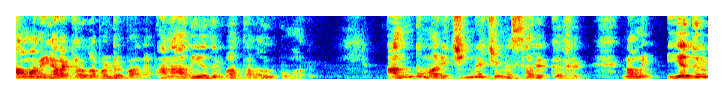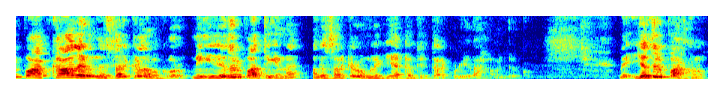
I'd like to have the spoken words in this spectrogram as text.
சாமானை இறக்கிறதோ பண்ணிருப்பாங்க. ஆனால் அது எதிர்பார்த்த அளவுக்கு போகாது. அந்த மாதிரி சின்ன சின்ன சருக்கள்கள். நம்ம எதிர்பார்க்காத இருந்த சருக்கள் நமக்கு வரும். நீங்கள் எதிர்பார்த்தீங்கன்னா அந்த சருக்கள் உங்களுக்கு ஏற்றத்தை தரக்கூடியதாக அமைந்திருக்கும் எதிர்பார்க்கணும்.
